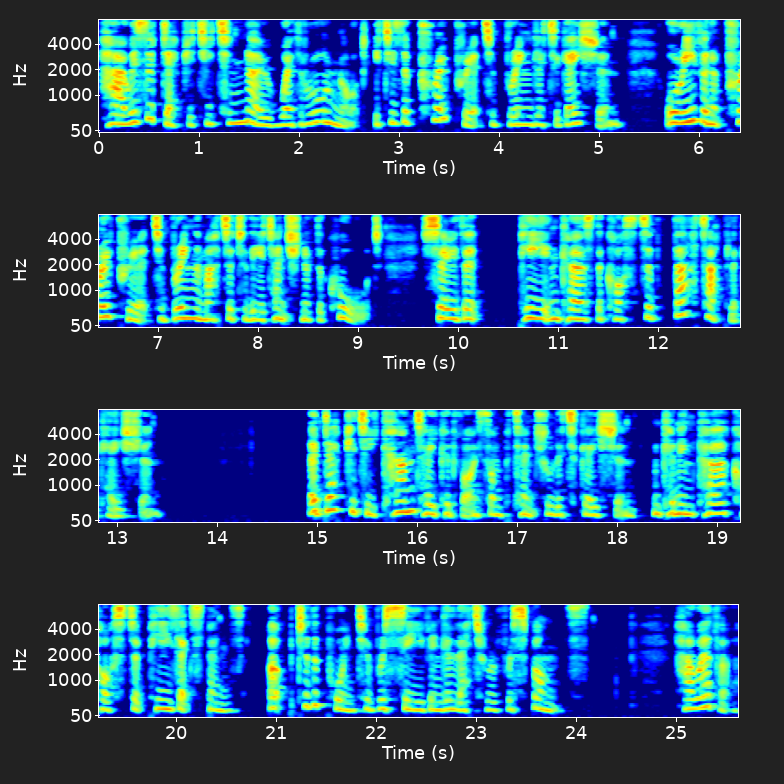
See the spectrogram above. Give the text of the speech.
how is a deputy to know whether or not it is appropriate to bring litigation, or even appropriate to bring the matter to the attention of the court, so that P incurs the costs of that application? A deputy can take advice on potential litigation and can incur costs at P's expense up to the point of receiving a letter of response. However,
